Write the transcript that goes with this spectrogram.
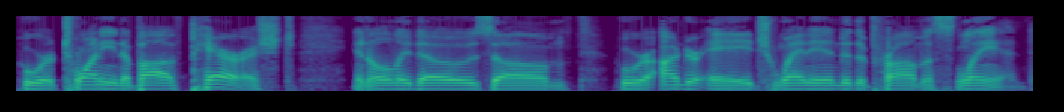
who were 20 and above perished, and only those um, who were underage went into the promised land.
